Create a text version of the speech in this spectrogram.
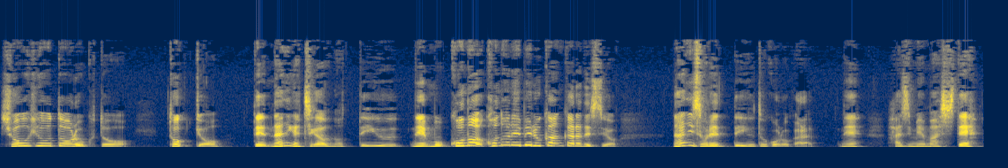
商標登録と特許って何が違うの？っていうね、もうこの、このレベル感からですよ。何それっていうところからね、始めまして、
